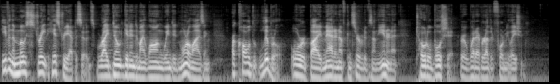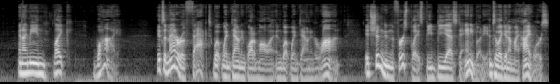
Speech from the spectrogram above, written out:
even the most straight history episodes, where I don't get into my long winded moralizing, are called liberal, or by mad enough conservatives on the internet, total bullshit, or whatever other formulation. And I mean, like, why? It's a matter of fact what went down in Guatemala and what went down in Iran. It shouldn't, in the first place, be BS to anybody until I get on my high horse.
